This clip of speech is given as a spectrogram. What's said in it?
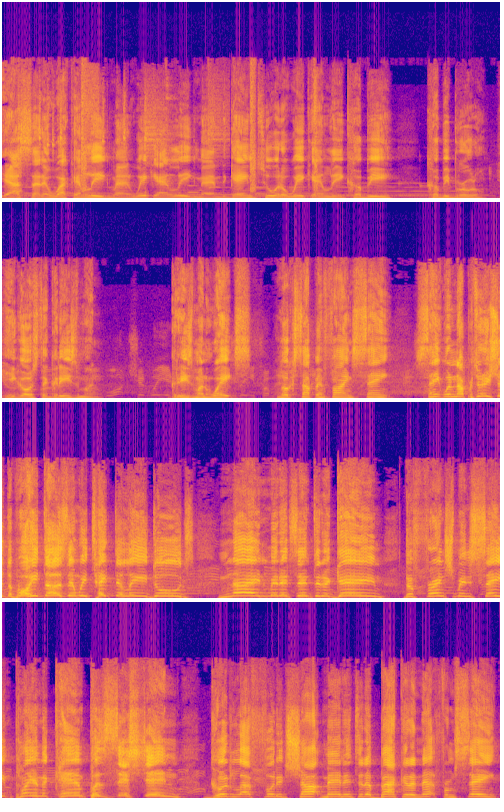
Yeah, I said it, weekend league, man. Weekend league, man. The game two of the weekend league could be could be brutal. He goes to Griezmann. Griezmann waits, looks up and finds Saint. Saint with an opportunity to shoot the ball. He does, and we take the lead, dudes. Nine minutes into the game, the Frenchman Saint playing the cam position. Good left-footed shot, man, into the back of the net from Saint.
